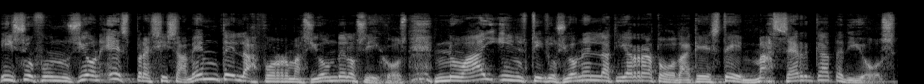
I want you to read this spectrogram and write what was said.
y su función es precisamente la formación de los hijos. No hay institución en la tierra toda que esté más cerca de Dios.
